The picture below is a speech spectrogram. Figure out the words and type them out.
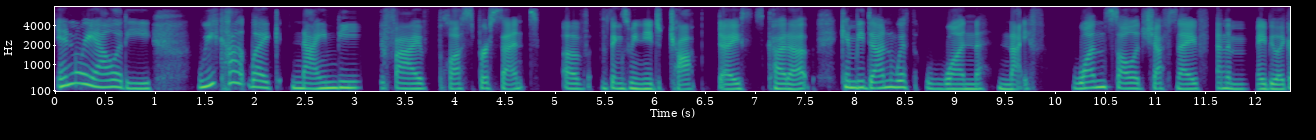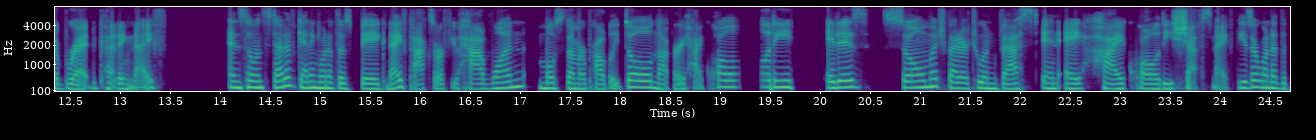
In reality, we cut like 95 plus percent of the things we need to chop, dice, cut up can be done with one knife one solid chef's knife, and then maybe like a bread cutting knife. And so instead of getting one of those big knife packs, or if you have one, most of them are probably dull, not very high quality. It is so much better to invest in a high quality chef's knife. These are one of the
